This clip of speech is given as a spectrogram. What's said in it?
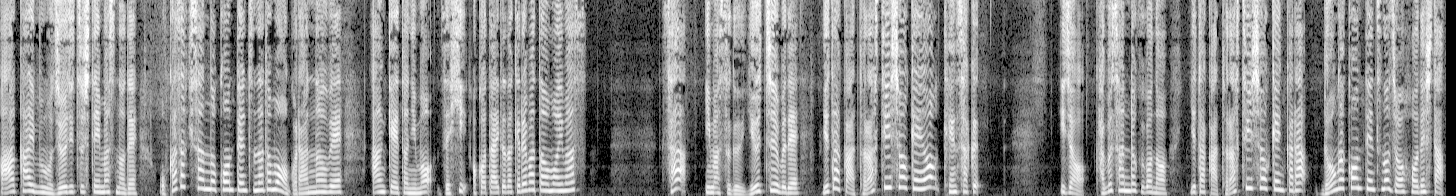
アーカイブも充実していますので、岡崎さんのコンテンツなどもご覧の上、アンケートにもぜひお答えいただければと思います。さあ、今すぐ YouTube で豊かトラスティ証券を検索。以上、株365の豊かトラスティ証券から動画コンテンツの情報でした。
